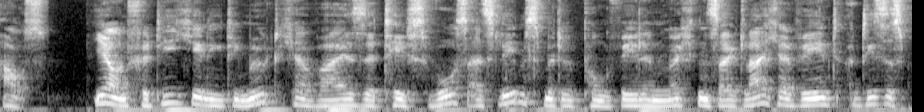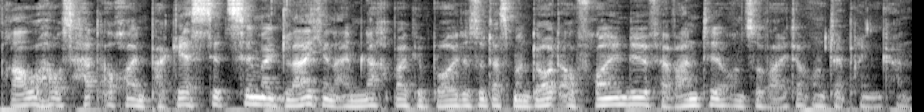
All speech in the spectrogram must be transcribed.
aus. Ja, und für diejenigen, die möglicherweise Tevswoos als Lebensmittelpunkt wählen möchten, sei gleich erwähnt, dieses Brauhaus hat auch ein paar Gästezimmer gleich in einem Nachbargebäude, sodass man dort auch Freunde, Verwandte und so weiter unterbringen kann.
